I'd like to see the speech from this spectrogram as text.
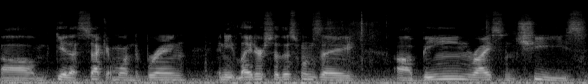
um, get a second one to bring and eat later. So this one's a uh, bean, rice, and cheese,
